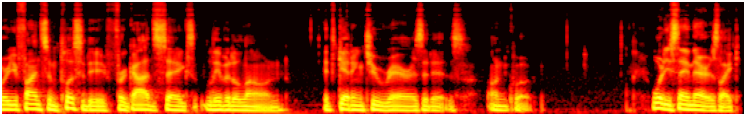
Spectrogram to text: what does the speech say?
Where you find simplicity, for God's sakes, leave it alone. It's getting too rare as it is, unquote. What he's saying there is like,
